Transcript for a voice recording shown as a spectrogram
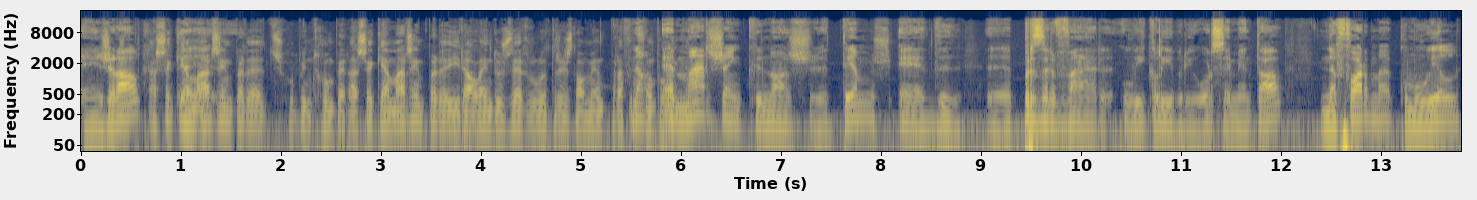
em geral. Acha que há margem para, desculpe interromper, acha que há margem para ir além dos 0,3 de aumento para a função Não, pública? A margem que nós temos é de preservar o equilíbrio orçamental na forma como ele uh,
